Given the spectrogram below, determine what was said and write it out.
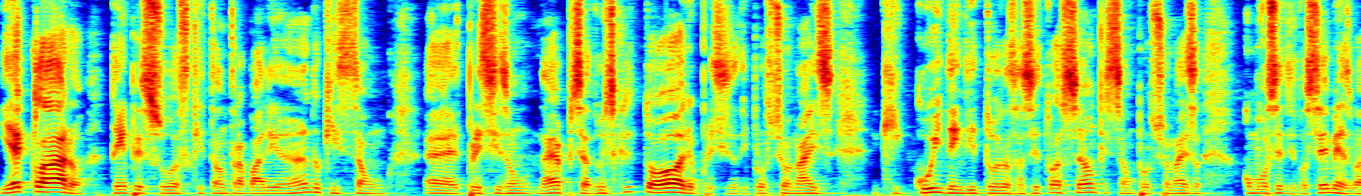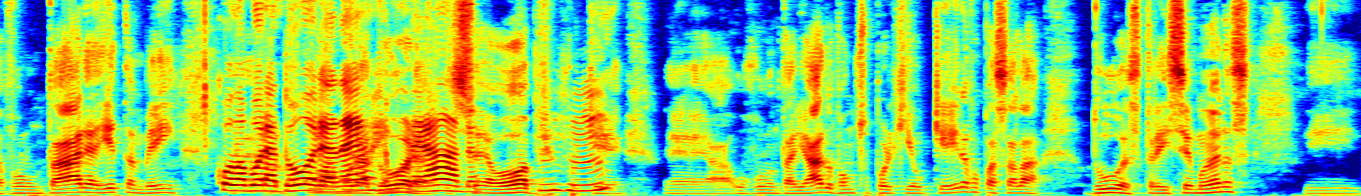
E é claro, tem pessoas que estão trabalhando, que são, é, precisam, né, precisa de um escritório, precisa de profissionais que cuidem de toda essa situação, que são profissionais, como você disse, você mesma, voluntária e também Colaboradora, né? Colaboradora, Remunerada. Isso é óbvio, Uhum. porque é, a- o voluntariado, vamos supor que eu queira, vou passar lá duas, três semanas e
